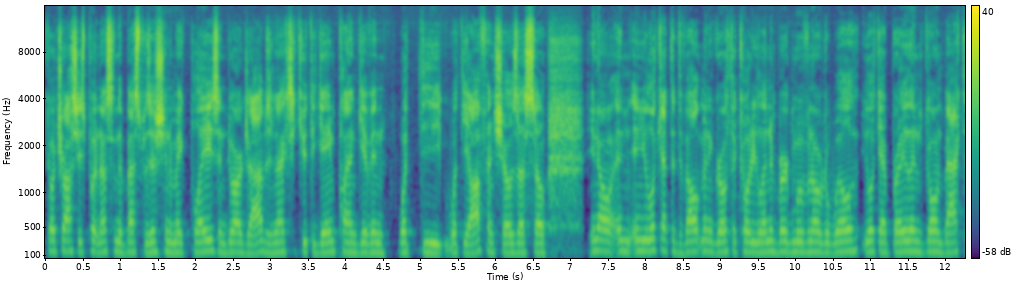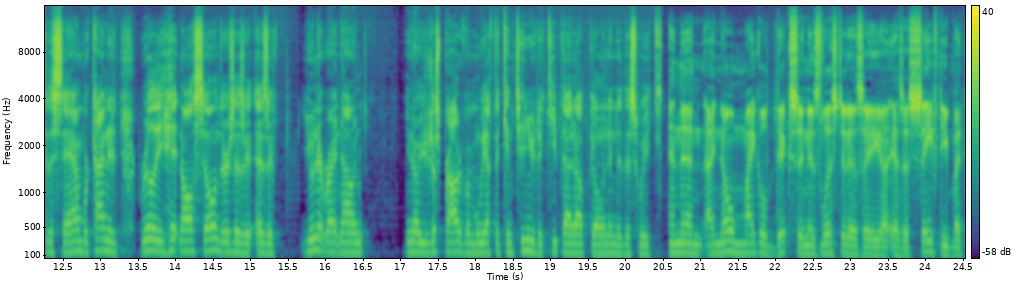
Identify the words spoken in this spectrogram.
Coach Rossi's putting us in the best position to make plays and do our jobs and execute the game plan given what the what the offense shows us. So, you know, and, and you look at the development and growth of Cody Lindenberg moving over to Will. You look at Braelen going back to the Sam. We're kind of really hitting all cylinders as a, as a unit right now. And you know, you're just proud of him. We have to continue to keep that up going into this week. And then I know Michael Dixon is listed as a uh, as a safety, but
